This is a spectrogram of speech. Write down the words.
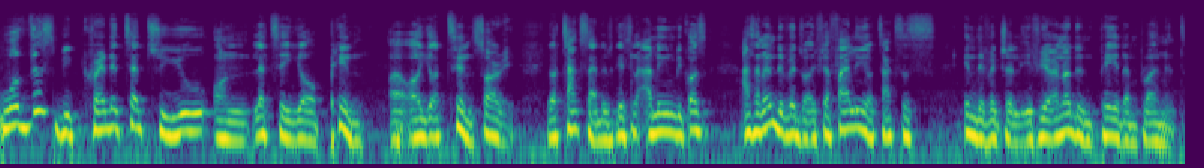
will this be credited to you on, let's say, your PIN uh, or your TIN? Sorry, your tax identification. I mean, because as an individual, if you're filing your taxes individually, if you are not in paid employment,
